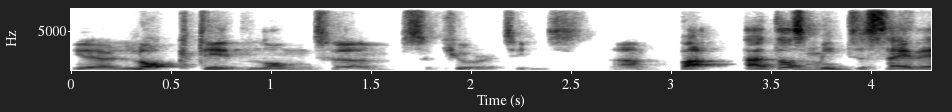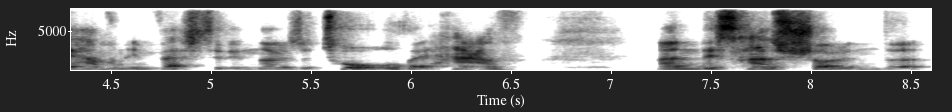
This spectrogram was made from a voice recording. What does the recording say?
you know, locked in long-term securities. Um, but that doesn't mean to say they haven't invested in those at all. They have. And this has shown that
